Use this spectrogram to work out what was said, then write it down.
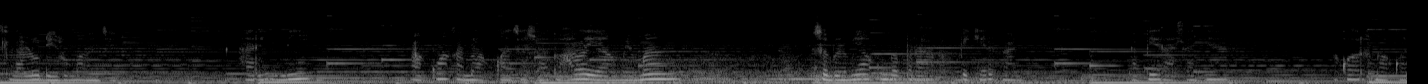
selalu di rumah aja. Hari ini aku akan melakukan sesuatu hal yang memang sebelumnya aku nggak pernah pikirkan. Tapi rasanya aku harus melakukan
